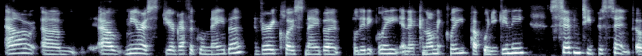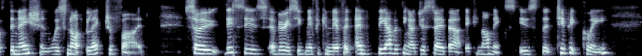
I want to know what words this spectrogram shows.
Our um, our nearest geographical neighbour, a very close neighbour politically and economically, Papua New Guinea, 70% of the nation was not electrified. So this is a very significant effort. And the other thing I'd just say about economics is that typically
